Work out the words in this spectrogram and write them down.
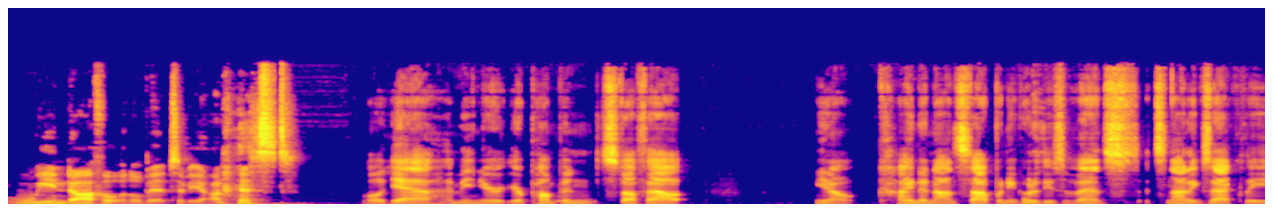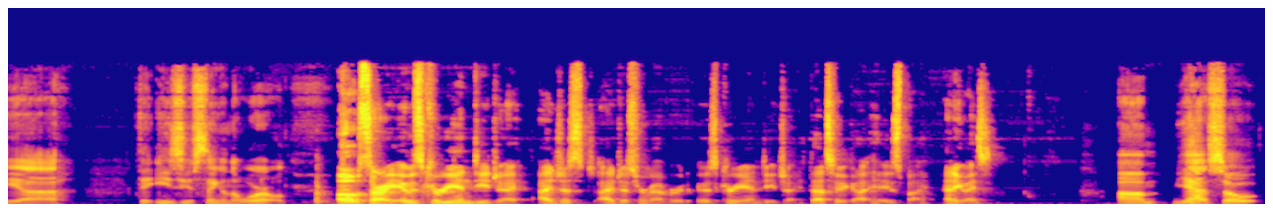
weaned off a little bit to be honest. Well, yeah, I mean you're you're pumping stuff out, you know, kind of nonstop when you go to these events. It's not exactly uh, the easiest thing in the world. Oh, sorry, it was Korean DJ. I just I just remembered it was Korean DJ. That's who got hazed by. Anyways, um, yeah. So,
